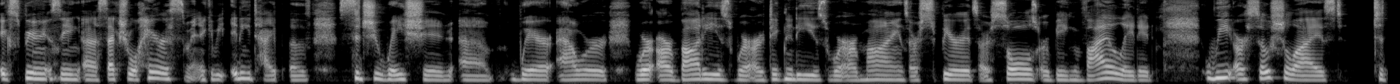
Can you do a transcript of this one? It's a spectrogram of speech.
experiencing uh, sexual harassment. It can be any type of situation um, where our where our bodies, where our dignities, where our minds, our spirits, our souls are being violated. We are socialized to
